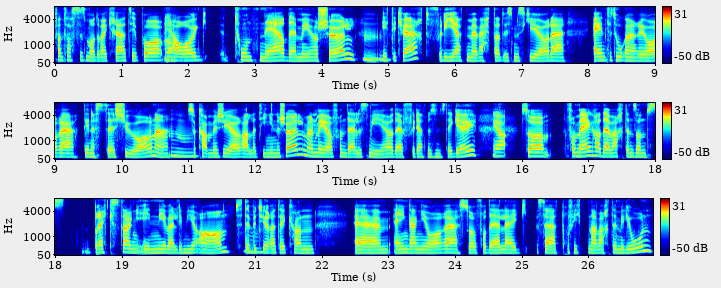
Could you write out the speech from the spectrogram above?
fantastisk måte å være kreativ på. Vi Ja. har òg tont ned det vi gjør sjøl Mm. etter hvert, fordi at vi vet at hvis vi skal gjøre det én til to ganger i året de neste 20 årene, Mm. så kan vi ikke gjøre alle tingene sjøl, men vi gjør fremdeles mye, og det er fordi at vi syns det er gøy. Ja. Så for meg har det vært en sånn brekkstang inn i veldig mye annet. Det betyr at jeg kan Um, En gang i året så fordeler jeg Se at profitten har vært en million.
